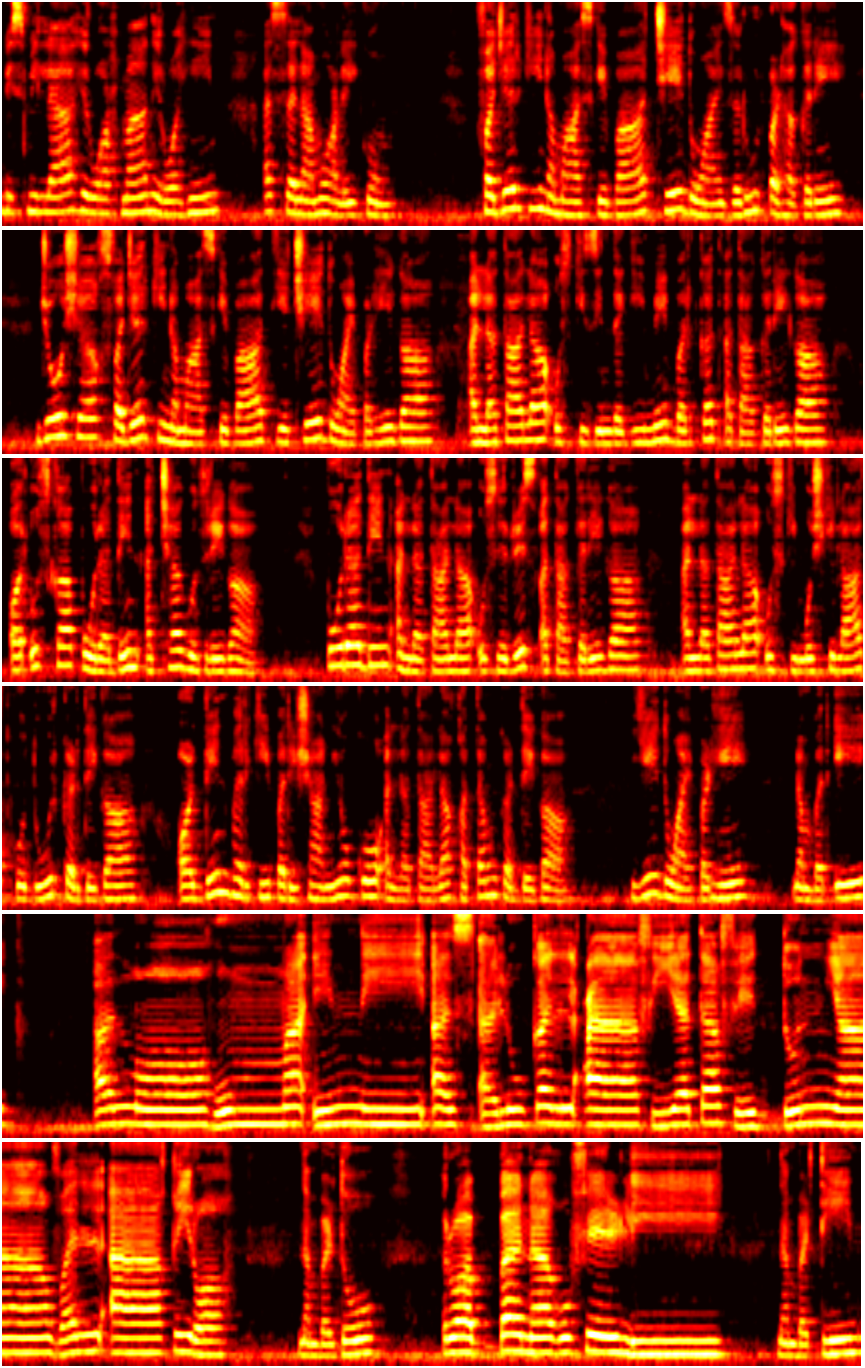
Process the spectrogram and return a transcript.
بسم اللہ الرحمن الرحیم۔ السلام علیکم۔ فجر کی نماز کے بعد چھ دعائیں ضرور پڑھا کریں۔ جو شخص فجر کی نماز کے بعد یہ چھ دعائیں پڑھے گا، اللہ تعالیٰ اس کی زندگی میں برکت عطا کرے گا اور اس کا پورا دن اچھا گزرے گا۔ پورا دن اللہ تعالیٰ اسے رزق عطا کرے گا۔ اللہ تعالیٰ اس کی مشکلات کو دور کر دے گا اور دن بھر کی پریشانیوں کو اللہ تعالیٰ ختم کر دے گا۔ یہ دعائیں پڑھیں۔ نمبر ایک، اللہم انی اسألک العافیت فی الدنیا والآخرہ۔ نمبر دو، ربنا غفر لی۔ نمبر تین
